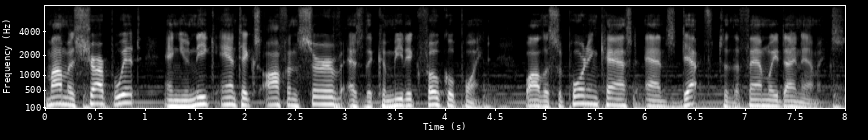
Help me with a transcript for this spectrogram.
Mama's sharp wit and unique antics often serve as the comedic focal point, while the supporting cast adds depth to the family dynamics.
